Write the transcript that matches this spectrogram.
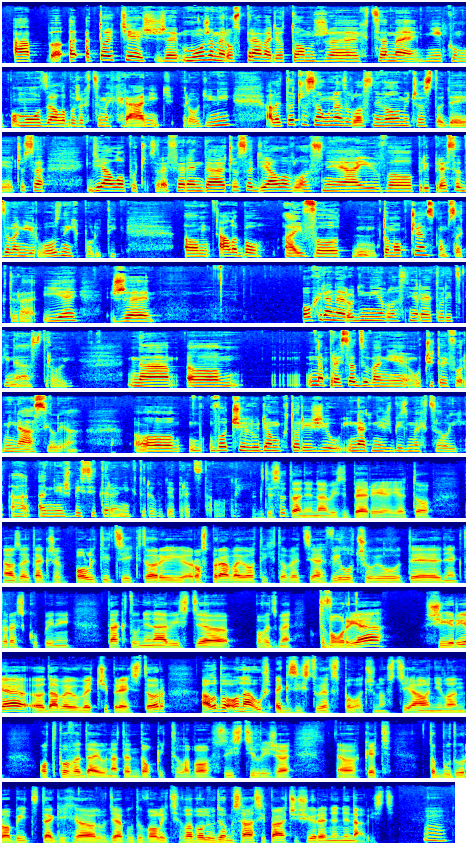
A, a to je tiež, že môžeme rozprávať o tom, že chceme niekomu pomôcť alebo že chceme chrániť rodiny, ale to, čo sa u nás vlastne veľmi často deje, čo sa dialo počas referenda, čo sa dialo vlastne aj v, pri presadzovaní rôznych politík, um, alebo aj v tom občianskom sektore, je, že ochrana rodiny je vlastne retorický nástroj na, um, na presadzovanie určitej formy násilia voči ľuďom, ktorí žijú inak, než by sme chceli a, a než by si teda niektorí ľudia predstavovali. Kde sa tá nenávisť berie? Je to naozaj tak, že politici, ktorí rozprávajú o týchto veciach, vylučujú tie niektoré skupiny, tak tú nenávisť e, povedzme tvoria, šíria, e, dávajú väčší priestor, alebo ona už existuje v spoločnosti a oni len odpovedajú na ten dopyt, lebo zistili, že e, keď to budú robiť, tak ich eh, ľudia budú voliť. Lebo ľuďom sa asi páči šírenie nenávisti. Hmm.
